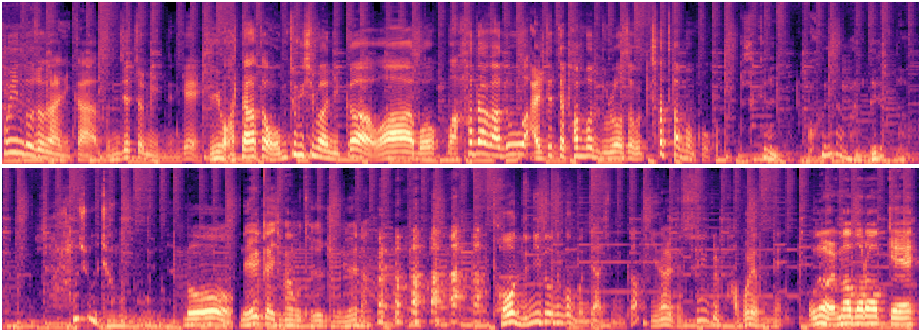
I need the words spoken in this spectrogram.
코인 도전을 하니까 문제점이 있는 게이 왔다 갔다 엄청 심하니까 와 뭐 하다가도 알트탭 한 번 눌러서 차트 한 번 보고 새끼는 코인 하면 안 되겠다. 하루 종일 저만 보고 있네. 너 내일까지 말고 도전 종료해라 더 눈이 도는 건 뭔지 아십니까? 이날도 수익을 봐버렸네 오늘 얼마 벌어올게?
